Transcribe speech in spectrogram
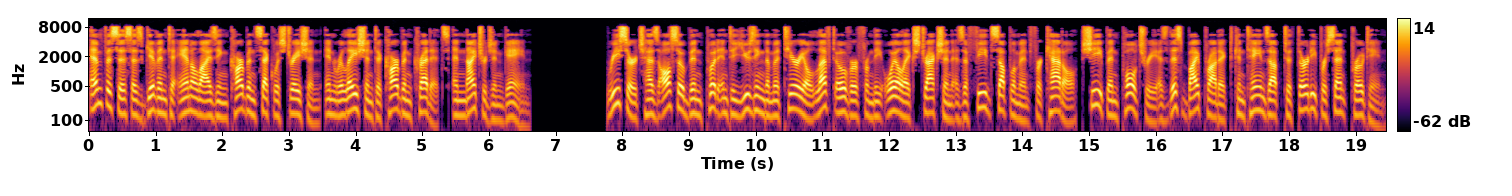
Emphasis is given to analyzing carbon sequestration in relation to carbon credits and nitrogen gain. Research has also been put into using the material left over from the oil extraction as a feed supplement for cattle, sheep and poultry as this byproduct contains up to 30% protein.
